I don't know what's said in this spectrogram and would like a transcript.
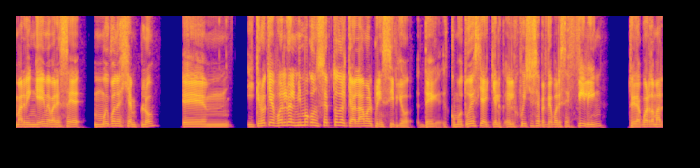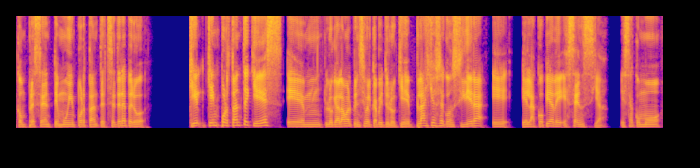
Marvin Gaye me parece muy buen ejemplo. Em, y creo que vuelve al mismo concepto del que hablábamos al principio. De, como tú decías, que el juicio se perdió por ese feeling estoy de acuerdo, marca un precedente muy importante, etcétera, pero qué, importante que es em, lo que hablamos al principio del capítulo, que plagio se considera eh, la copia de esencia. Esa como.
